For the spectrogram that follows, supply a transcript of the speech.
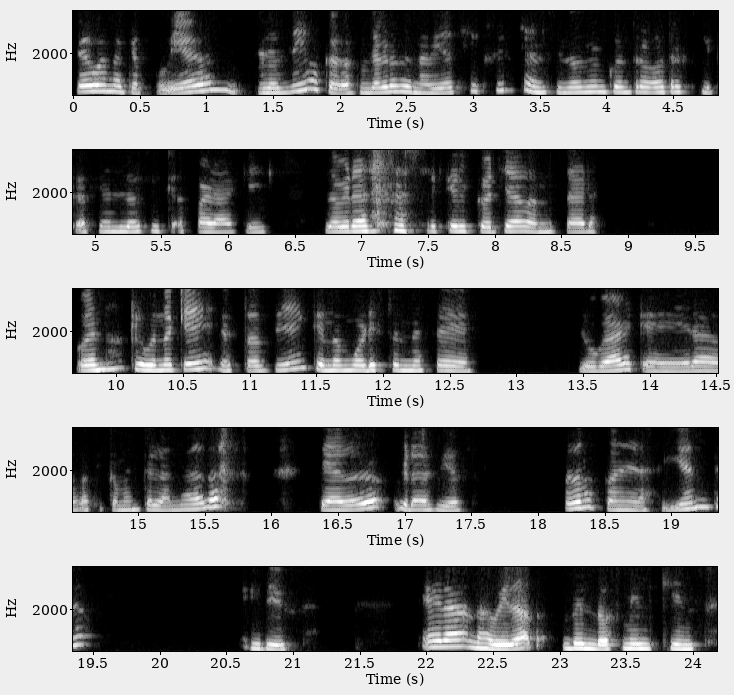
qué bueno que pudieron. Les digo que los milagros de Navidad sí existen, si no, no encuentro otra explicación lógica para que lograran hacer que el coche avanzara. Bueno, qué bueno que estás bien, que no moriste en ese lugar que era básicamente la nada. Te adoro, gracias. Podemos poner la siguiente. Y dice, era Navidad del 2015.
